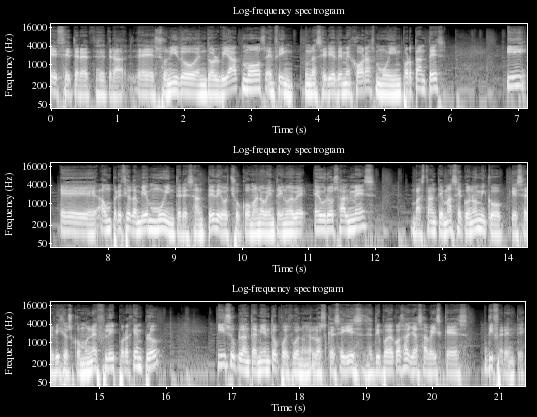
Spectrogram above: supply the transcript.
etcétera, etcétera. Eh, sonido en Dolby Atmos, en fin, una serie de mejoras muy importantes y eh, a un precio también muy interesante de 8,99 euros al mes, bastante más económico que servicios como Netflix, por ejemplo. Y su planteamiento, pues bueno, los que seguís ese tipo de cosas ya sabéis que es diferente.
